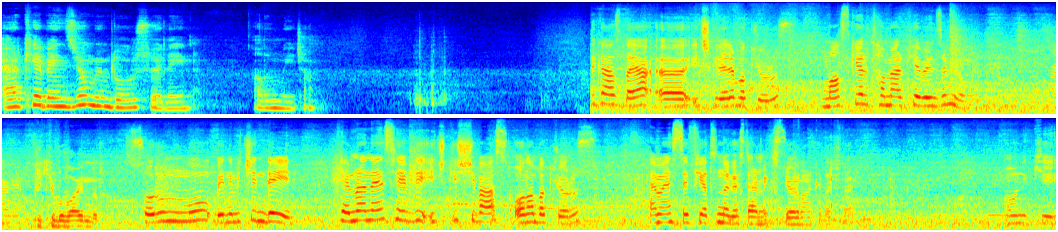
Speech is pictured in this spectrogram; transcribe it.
Erkeğe benziyor muyum? Doğru söyleyin. Alınmayacağım. Gazda'ya e, içkilere bakıyoruz. Maskeli tam erkeğe benzemiyor muyum? Peaky Blinder. Sorun mu? Benim için değil. Kemran en sevdiği içki Şivas. Ona bakıyoruz. Hemen size fiyatını da göstermek istiyorum arkadaşlar. 12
